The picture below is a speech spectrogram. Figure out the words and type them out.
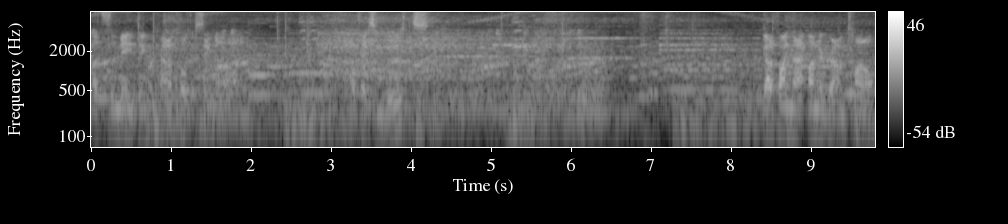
that's the main thing we're kind of focusing on. I'll take some boosts. Gotta find that underground tunnel.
